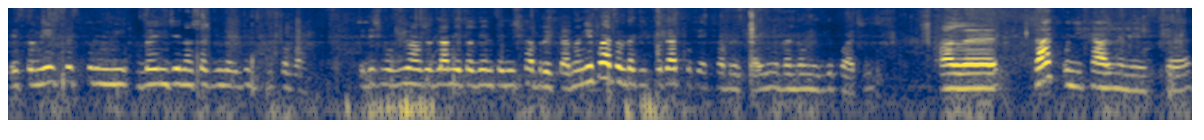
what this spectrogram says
Jest to miejsce, z którym będzie nasza gmina identyfikowana. Kiedyś mówiłam, że dla mnie to więcej niż fabryka. No nie płacą takich podatków jak fabryka i nie będą nigdy płacić, ale tak unikalne miejsce,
